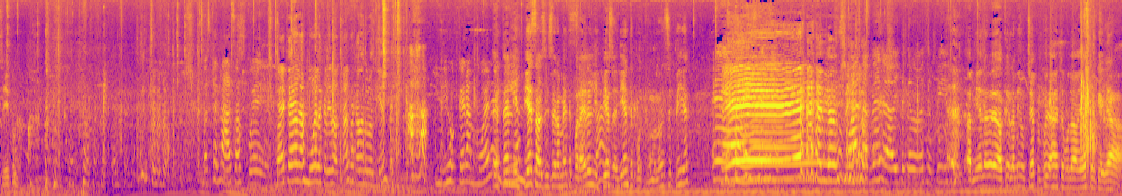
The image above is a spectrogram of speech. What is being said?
Sí, como. Pues. Vaya que eran las muelas que le iba a sacar sacándole los dientes. Y dijo que eran muelas. Esta es limpieza, sinceramente, para él es limpieza de dientes, porque como no se cepilla, Eh, Diosito. ¿Cuántas veces ahorita que no me cepillo? a mí el, aquel amigo Chepe, voy a dejar este volado ya porque ya.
